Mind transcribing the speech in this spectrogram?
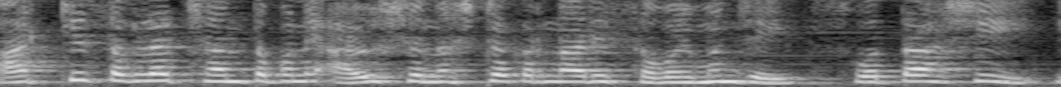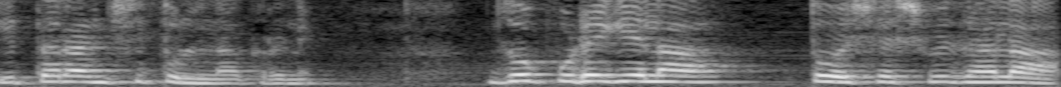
आजची सगळ्यात शांतपणे आयुष्य नष्ट करणारी सवय म्हणजे स्वतःशी इतरांशी तुलना करणे. जो पुढे गेला तो यशस्वी झाला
